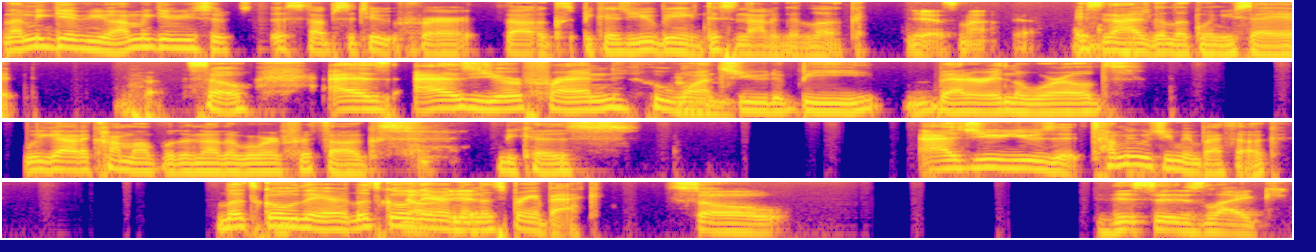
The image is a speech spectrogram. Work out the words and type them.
Let me give you. I'm gonna give you sub- a substitute for thugs because you being this is not a good look. Yeah, it's not. Yeah. It's not a good look when you say it. Okay. So, as as your friend who Mm-hmm. wants you to be better in the world, we got to come up with another word for thugs because as you use it, tell me what you mean by thug. Let's go there. Let's go No, there and then let's bring it back. So this is like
